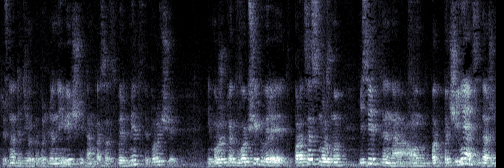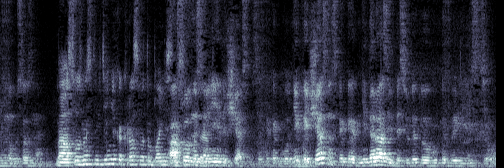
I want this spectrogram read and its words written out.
то есть надо делать определенные вещи, там касаться предметов и прочее. И можно, как бы вообще говоря, процесс можно действительно, он подчиняется даже немного сознанию. А осознанное сновидение как раз в этом плане а Осознанное сновидение это частность. Это как бы вот некая частность, какая-то недоразвитость вот этого выхода из тела.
